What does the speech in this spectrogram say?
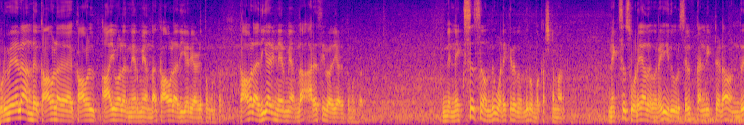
ஒருவேளை அந்த காவல காவல் ஆய்வாளர் நேர்மையாக இருந்தால் காவல் அதிகாரி அழுத்தம் கொடுப்பார். காவல் அதிகாரி நேர்மையாக இருந்தால் அரசியல்வாதி அழுத்தம் கொடுப்பார். இந்த நெக்ஸஸை வந்து உடைக்கிறது வந்து ரொம்ப கஷ்டமாக இருக்கும். நெக்ஸஸ் உடையாத வரை இது ஒரு செல்ஃப் கன்விக்டடாக வந்து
